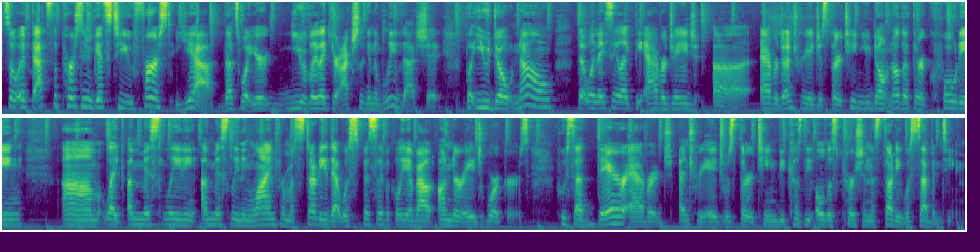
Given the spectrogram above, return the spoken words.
so if that's the person who gets to you first, yeah, that's what you're you're like you're actually gonna believe that shit. But you don't know that when they say like the average age, uh, average entry age is 13, you don't know that they're quoting um, like a misleading a misleading line from a study that was specifically about underage workers who said their average entry age was 13 because the oldest person in the study was 17.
